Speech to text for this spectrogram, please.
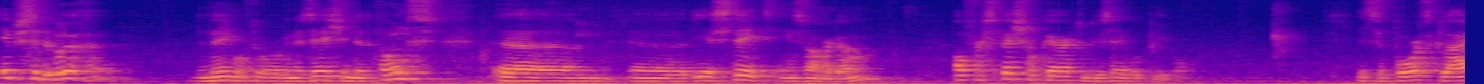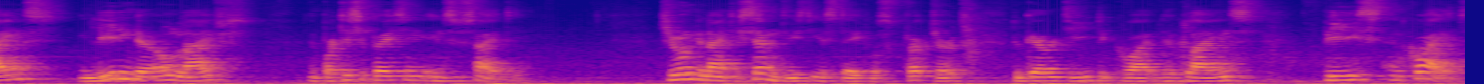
Ipse de Bruggen, the name of the organization that owns uh, uh, the estate in Zwammerdam, offers special care to disabled people. It supports clients in leading their own lives and participating in society. During the 1970s, the estate was structured to guarantee the, the client's peace and quiet.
